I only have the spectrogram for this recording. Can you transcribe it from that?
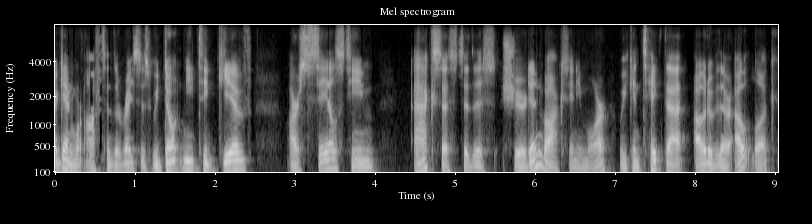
again, we're off to the races. We don't need to give our sales team access to this shared inbox anymore. We can take that out of their Outlook.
